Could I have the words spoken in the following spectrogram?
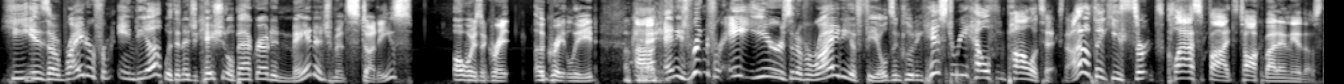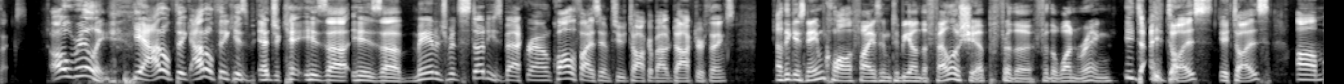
He is a writer from India with an educational background in management studies. Always a great a great lead. Okay. Uh, and he's written for eight years in a variety of fields, including history, health, and politics. Now, I don't think he's classified to talk about any of those things. oh, really? Yeah, I don't think I don't think his educate his uh his uh management studies background qualifies him to talk about doctor things. I think his name qualifies him to be on the fellowship for the for the One Ring. It, it does. It does. Um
